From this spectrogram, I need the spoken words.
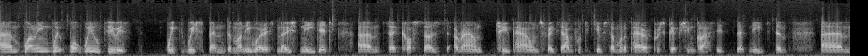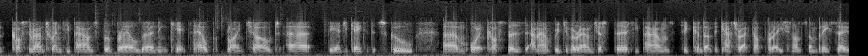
Um, well, I mean, we, what we'll do is we, we spend the money where it's most needed. Um, so it costs us around two pounds, for example, to give someone a pair of prescription glasses that needs them. Um, costs around twenty pounds for a braille learning kit to help a blind child uh, be educated at school, um, or it costs us an average of around just thirty pounds to conduct a cataract operation on somebody. So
